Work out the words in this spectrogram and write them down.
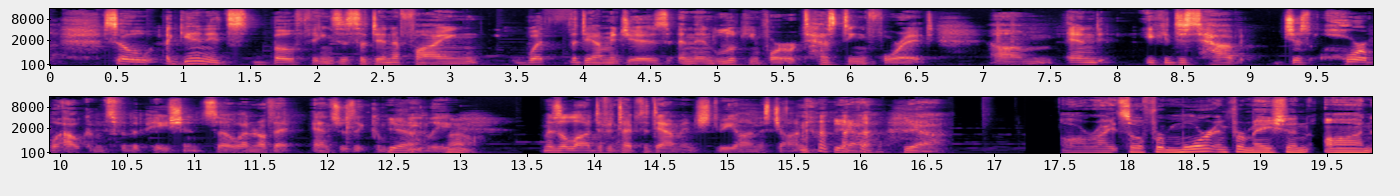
so again, it's both things. It's identifying what the damage is and then looking for or testing for it. Um, and you could just have just horrible outcomes for the patient. So I don't know if that answers it completely. Oh. There's a lot of different types of damage, to be honest, Jon. yeah, yeah. All right. So for more information on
